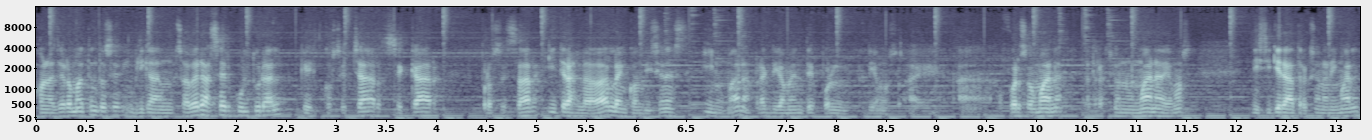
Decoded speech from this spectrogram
con la yerba mate entonces implica un saber hacer cultural, que es cosechar, secar, procesar y trasladarla en condiciones inhumanas prácticamente por, digamos, a, fuerza humana, atracción humana, digamos, ni siquiera atracción animal,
